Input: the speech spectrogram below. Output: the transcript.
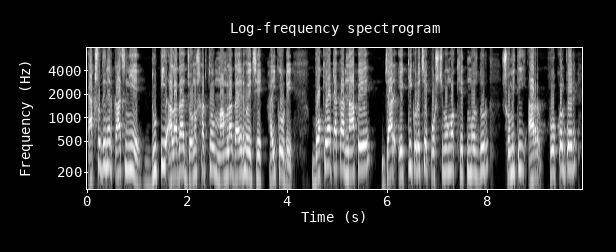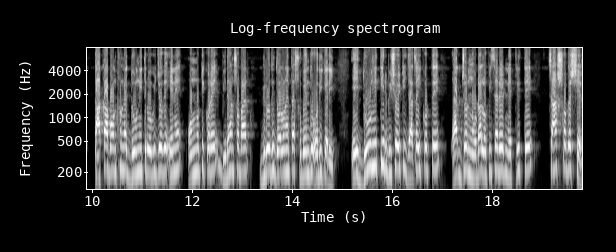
একশো দিনের কাজ নিয়ে দুটি আলাদা জনস্বার্থ মামলা দায়ের হয়েছে হাইকোর্টে। বকেয়া টাকা না পেয়ে যার একটি করেছে পশ্চিমবঙ্গ ক্ষেত মজদুর সমিতি আর প্রকল্পের টাকা বন্টনের দুর্নীতির অভিযোগে এনে অন্যটি করে বিধানসভার বিরোধী দলনেতা শুভেন্দু অধিকারী। এই দুর্নীতির বিষয়টি যাচাই করতে একজন নোডাল অফিসারের নেতৃত্বে চার সদস্যের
